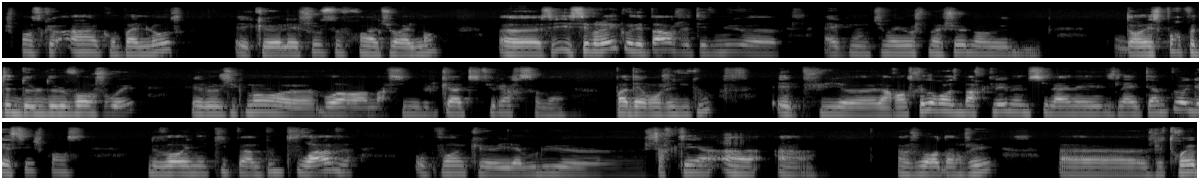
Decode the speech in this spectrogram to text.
Je pense que un accompagne l'autre et que les choses se feront naturellement. Euh, c'est vrai qu'au départ, j'étais venu euh, avec mon petit maillot Schmachel dans le dans l'espoir peut-être de, de, le voir jouer. Et logiquement, euh, voir Marcin Bulka titulaire, ça m'a pas dérangé du tout. Et puis euh, la rentrée de Ross Barclay, même s'il a, il a été un peu agacé, je pense, de voir une équipe un peu pourrave, au point qu'il a voulu euh, charcler un, un, un, joueur d'Angers. Euh, je l'ai trouvé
